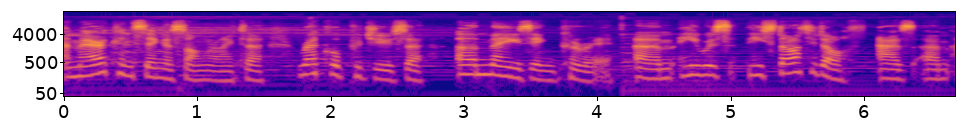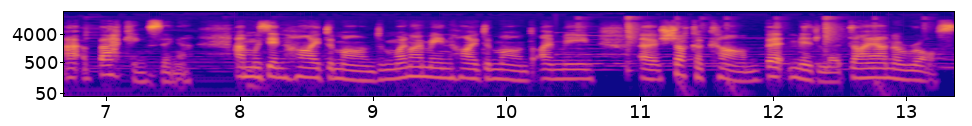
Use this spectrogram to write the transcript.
American singer songwriter, record producer, amazing career. Um, he was he started off as um, a backing singer and was in high demand. And when I mean high demand, I mean uh, Chaka Khan, Bette Midler, Diana Ross,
